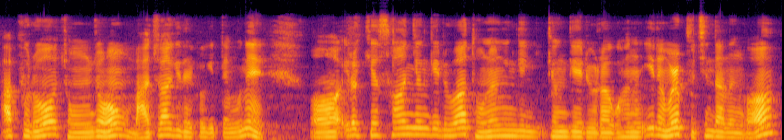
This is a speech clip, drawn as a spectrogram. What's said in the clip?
앞으로 종종 마주하게 될 거기 때문에 어, 이렇게 서안경계류와 동안경계류라고 하는 이름을 붙인다는 거.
